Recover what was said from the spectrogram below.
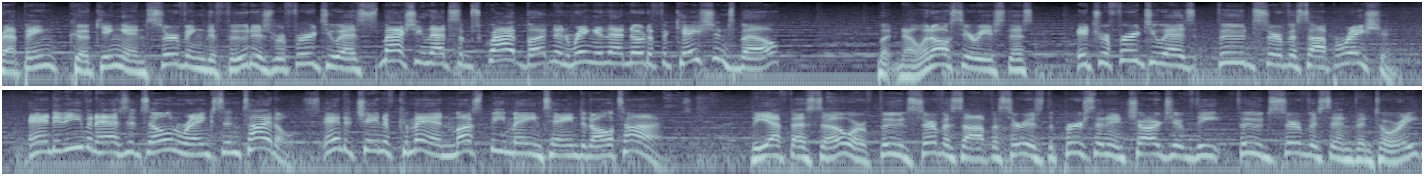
Prepping, cooking, and serving the food is referred to as smashing that subscribe button and ringing that notifications bell. But no, in all seriousness, it's referred to as food service operation, and it even has its own ranks and titles, and a chain of command must be maintained at all times. The FSO, or Food Service Officer, is the person in charge of the food service inventory.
